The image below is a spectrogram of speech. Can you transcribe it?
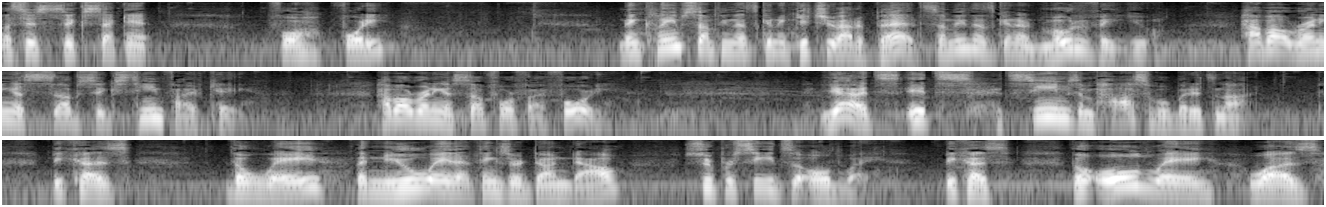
let's say six second for 40, then claim something that's gonna get you out of bed, something that's gonna motivate you. How about running a sub 16 5K? How about running a sub 4 540? Yeah, it's it's it seems impossible, but it's not. Because the way, the new way that things are done now supersedes the old way. Because the old way was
